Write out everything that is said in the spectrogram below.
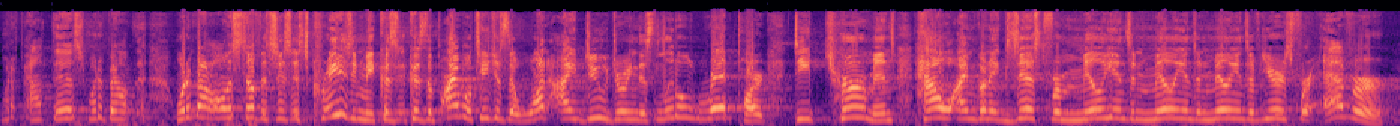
What about this? What about what about all this stuff? It's just it's crazy to me because because the Bible teaches that what I do during this little red part determines how I'm going to exist for millions and millions and millions of years forever.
